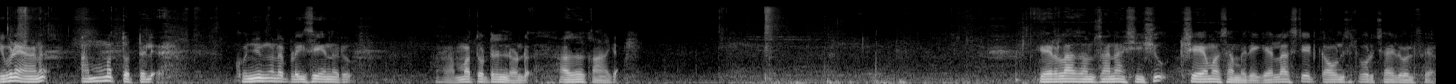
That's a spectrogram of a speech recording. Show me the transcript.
ഇവിടെയാണ് അമ്മത്തൊട്ടിൽ കുഞ്ഞുങ്ങളെ പ്ലേസ് ചെയ്യുന്നൊരു അമ്മത്തൊട്ടിലുണ്ട്. അത് കാണിക്കാം. കേരള സംസ്ഥാന ശിശു ക്ഷേമ സമിതി Kerala state council for child welfare.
